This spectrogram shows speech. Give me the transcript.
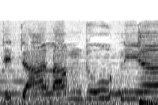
di dalam dunia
